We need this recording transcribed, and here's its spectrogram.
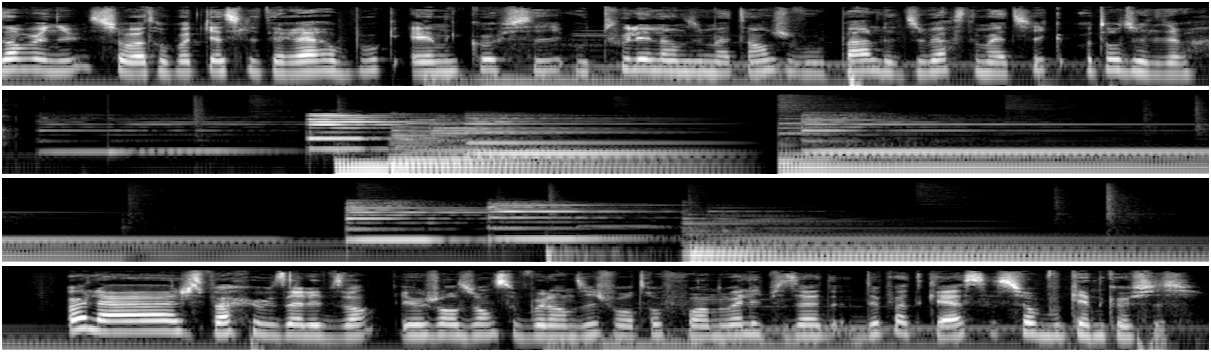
Bienvenue sur votre podcast littéraire Book and Coffee où tous les lundis matins je vous parle de diverses thématiques autour du livre. Hola, j'espère que vous allez bien et aujourd'hui en ce beau lundi je vous retrouve pour un nouvel épisode de podcast sur Book and Coffee.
